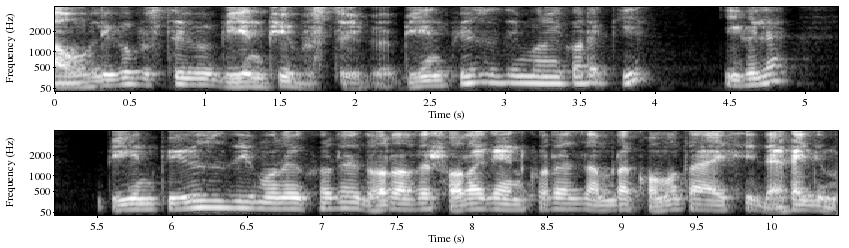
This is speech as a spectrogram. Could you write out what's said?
আওয়ামী লীগও বুঝতে হইব, বিএনপিও বুঝতে হইব। বিএনপিও যদি মনে করে, কি? কি কইলে? বিএনপিও যদি মনে করে ধরারে সরা জ্ঞান করে যে আমরা ক্ষমতায় আইসি দেখাই দিব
